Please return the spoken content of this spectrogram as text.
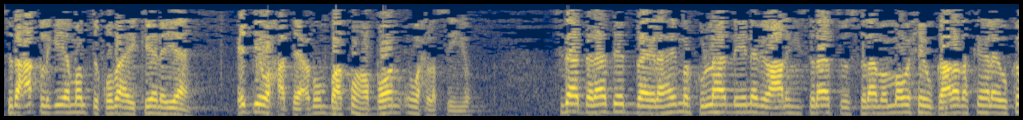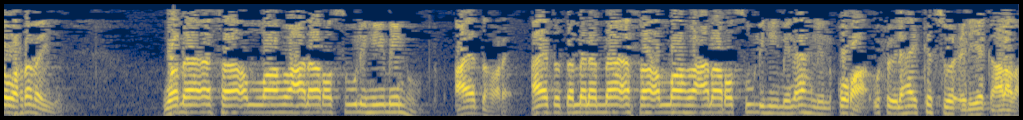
Sida caqliga iyo mantiquba ay keenayaan ciddii wax adeecdunbaa ku habboon in wax la siiyo. Sidaa daraaddeed baa ilaahay markuu la hadlayay nabiga calayhi salaatu wasalaam ama wixii uu gaalada ka helay uu ka warramayay wamaa afaaa allahu calaa rasuulihi minhum aayadda hore. Aayadda dambena maa afaaa allahu calaa rasuulihi min ahli lqura wuxuu ilaahay ka soo celiyey gaalada.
